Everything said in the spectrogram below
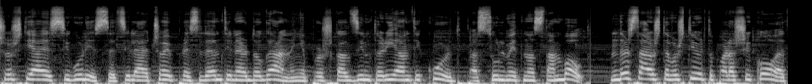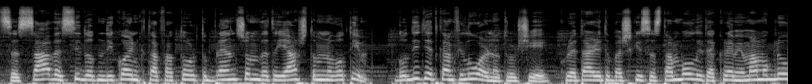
çështja e sigurisë, e cila e çoi presidentin Erdogan në një përshkallëzim të ri antikurd pas sulmit në Stamboll. Ndërsa është e vështirë të parashikohet se sa dhe si do të ndikojnë këta faktorë të brendshëm dhe të jashtëm në votim. Goditjet kanë filluar në Turqi. Kryetarit të Bashkisë së Stambollit, Ekrem Imamoglu,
